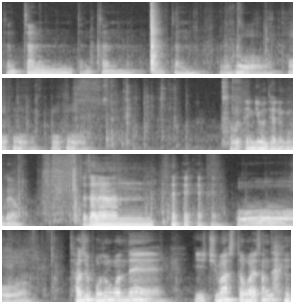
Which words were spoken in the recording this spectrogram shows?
짠짠 짠짠 짠짠 오호 오호 오호 저거 땡기면 되는 건가요? 짜자잔 오 자주 보던 건데 이 G마스터가 상당히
